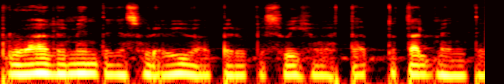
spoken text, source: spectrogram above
probablemente ya sobreviva, pero que su hijo está totalmente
